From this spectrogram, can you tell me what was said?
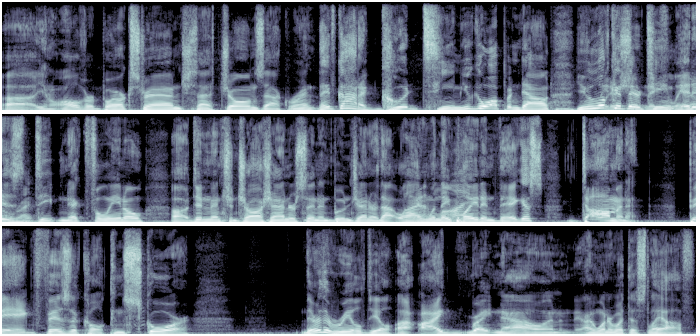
Uh, you know, Oliver Bjorkstrand, Seth Jones, Zach Rent. They've got a good team. You go up and down. You look at their Leadership, Nick team. it Foligno, is right? deep. Nick Foligno. Uh, didn't mention Josh Anderson and Boone Jenner. That line That when they played in Vegas, dominant, big, physical, can score. They're the real deal. I, I right now, and I wonder what this layoff.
